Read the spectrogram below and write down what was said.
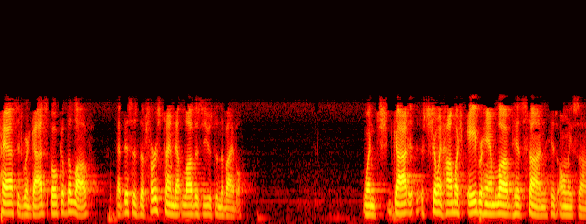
passage, when God spoke of the love, that this is the first time that love is used in the Bible? when God is showing how much Abraham loved his son, his only son.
